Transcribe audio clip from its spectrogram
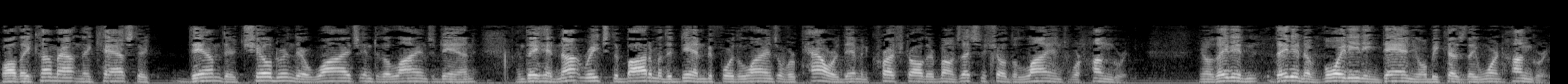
While they come out and they cast their, them, their children, their wives into the lion's den, and they had not reached the bottom of the den before the lions overpowered them and crushed all their bones. That's to show the lions were hungry. You know, they didn't, they didn't avoid eating Daniel because they weren't hungry.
